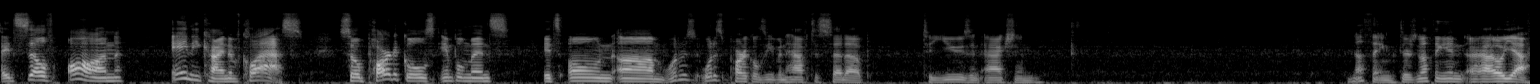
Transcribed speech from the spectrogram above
itself on any kind of class. So particles implements its own um, what is what does particles even have to set up to use an action? Nothing. There's nothing in uh, oh yeah.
